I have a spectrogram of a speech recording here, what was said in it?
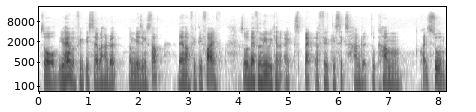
So you have a 5700, amazing stuff, then our 55. So definitely we can expect a 5600 to come quite soon.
